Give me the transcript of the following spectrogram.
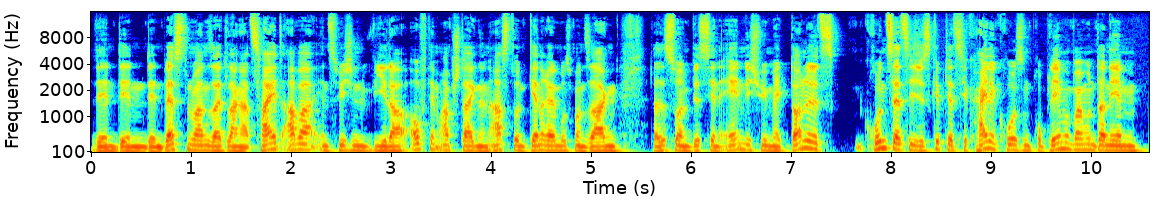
den, den, den besten Run seit langer Zeit, aber inzwischen wieder auf dem absteigenden Ast. Und generell muss man sagen, das ist so ein bisschen ähnlich wie McDonald's. Grundsätzlich, es gibt jetzt hier keine großen Probleme beim Unternehmen.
